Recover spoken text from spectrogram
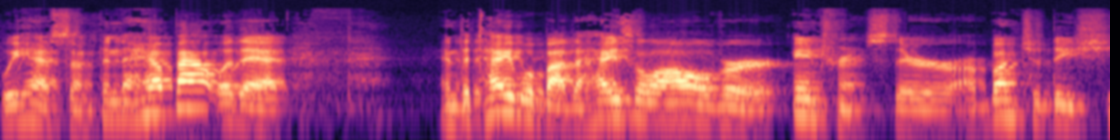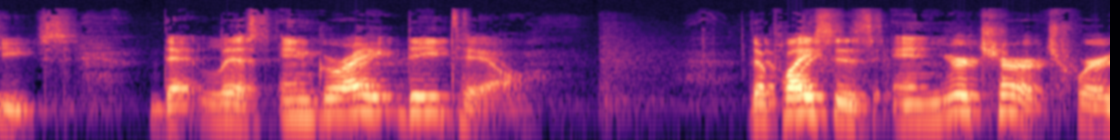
we have something to help out with that. And the table by the Hazel Oliver entrance, there are a bunch of these sheets that list in great detail the places in your church where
